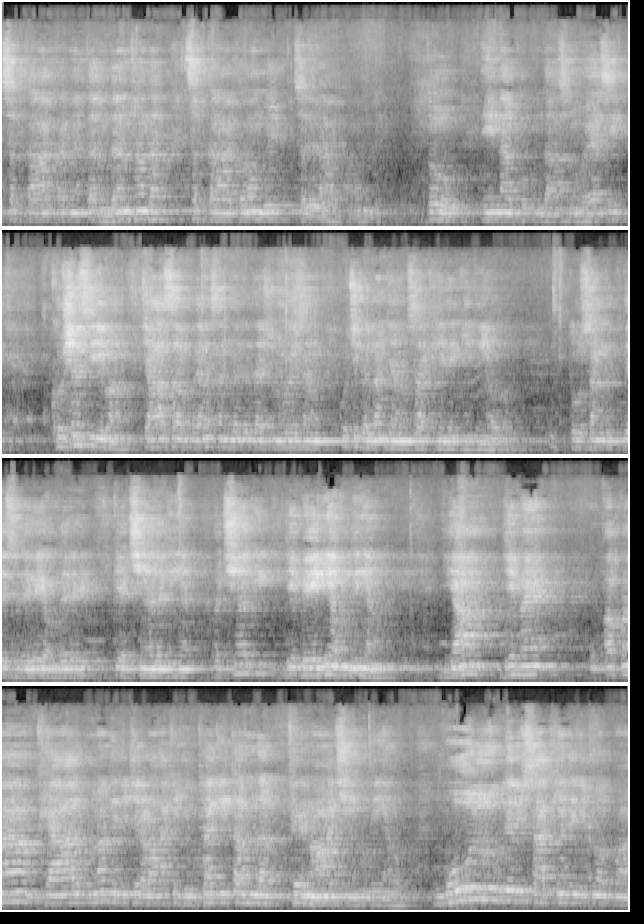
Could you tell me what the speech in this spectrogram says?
ਸਤਕਾਰ ਕਰਨਾ ਧਰਮ ਗ੍ਰੰਥਾਂ ਦਾ ਸਤਕਾਰ ਕਰੋਗੇ, ਸਤਕਾਰ ਪਾਓਗੇ ਤੋ ਇਹਨਾਂ ਹੁਕਮ ਨੂੰ ਹੋਇਆ ਸੀ। ਖੁਸ਼ ਨਸੀਬਾਂ ਚਾਰ ਸਾਲ ਪਹਿਲਾਂ ਸੰਗਤ ਦੇ ਦਰਸ਼ਨ ਹੋਏ ਸਨ ਕੁਝ ਗੱਲਾਂ ਜਨਮ ਸਾਖੀ ਨੇ ਕੀਤੀਆਂ ਉਦੋਂ। ਤੋ ਸੰਗਤ ਦੇ ਸਦੇਵੇ ਆਉਂਦੇ ਰਹੇ ਕਿ ਅੱਛੀਆਂ ਲੱਗੀਆਂ। ਅੱਛੀਆਂ ਕੀ? ਜੇ ਮੇਰੀਆਂ ਹੁੰਦੀਆਂ, ਜਾਂ ਜੇ ਮੈਂ ਆਪਣਾ ਖਿਆਲ ਉਹਨਾਂ ਦੇ ਵਿੱਚ ਰਲਾ ਕੇ ਝੂਠਾ ਕੀਤਾ ਹੁੰਦਾ, ਫਿਰ ਨਾ ਅੱਛੀ ਹੁੰਦੀਆਂ ਉਹ। ਮੂਲ ਰੂਪ ਦੇ ਵਿੱਚ ਸਾਖੀਆਂ ਦੇ ਵਿੱਚੋਂ ਆਪਾਂ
